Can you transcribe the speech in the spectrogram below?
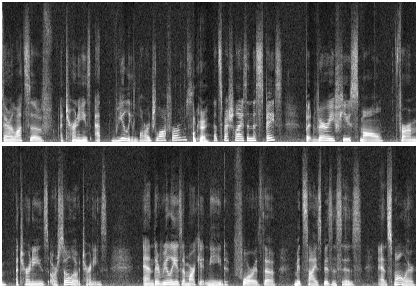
there are lots of attorneys at really large law firms Okay. that specialize in this space, but very few small firm attorneys or solo attorneys. And there really is a market need for the mid sized businesses and smaller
